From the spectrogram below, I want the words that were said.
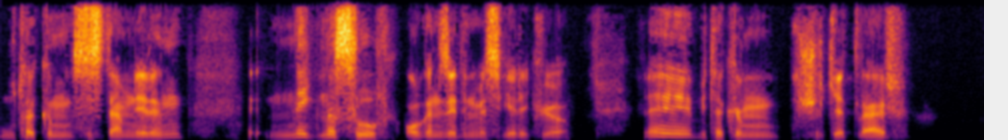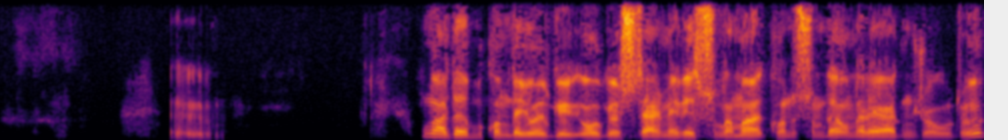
bu takım sistemlerin ne nasıl organize edilmesi gerekiyor? Ve bir takım şirketler e, bunlar da bu konuda yol, yol gösterme ve sulama konusunda onlara yardımcı oldu.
